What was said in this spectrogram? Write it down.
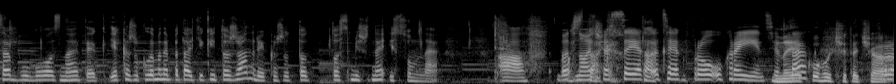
це було, знаєте, як я кажу, коли мене питають, який то жанр, я кажу, то, то смішне і сумне. А, Водночас це як так. це як про українців, На так? якого читача Про?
